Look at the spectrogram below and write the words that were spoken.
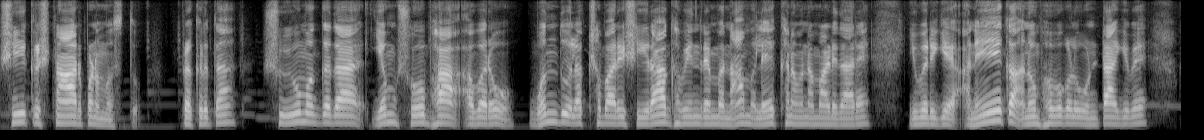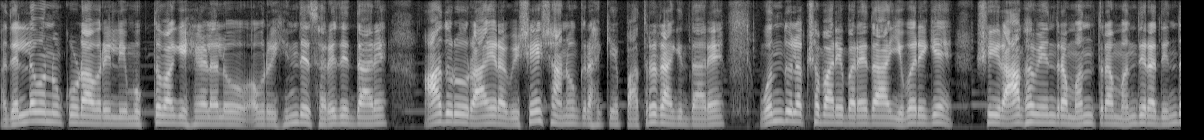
ಶ್ರೀಕೃಷ್ಣಾರ್ಪಣಮಸ್ತು. ಪ್ರಕೃತ ಶಿವಮೊಗ್ಗದ ಎಂ ಶೋಭಾ ಅವರು ಒಂದು ಲಕ್ಷ ಬಾರಿ ಶ್ರೀರಾಘವೇಂದ್ರ ಎಂಬ ನಾಮಲೇಖನವನ್ನು ಮಾಡಿದ್ದಾರೆ. ಇವರಿಗೆ ಅನೇಕ ಅನುಭವಗಳು ಉಂಟಾಗಿವೆ. ಅದೆಲ್ಲವನ್ನು ಕೂಡ ಅವರಲ್ಲಿ ಮುಕ್ತವಾಗಿ ಹೇಳಲು ಅವರು ಹಿಂದೆ ಸರಿದಿದ್ದಾರೆ. ಆದರೂ ರಾಯರ ವಿಶೇಷ ಅನುಗ್ರಹಕ್ಕೆ ಪಾತ್ರರಾಗಿದ್ದಾರೆ. ಒಂದು ಲಕ್ಷ ಬಾರಿ ಬರೆದ ಇವರಿಗೆ ಶ್ರೀ ರಾಘವೇಂದ್ರ ಮಂತ್ರ ಮಂದಿರದಿಂದ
